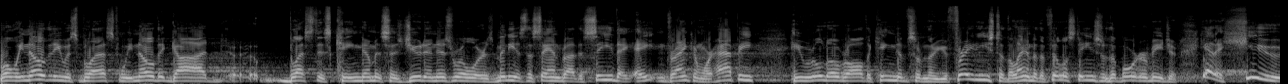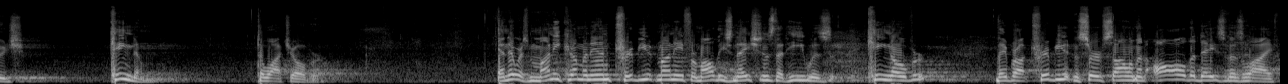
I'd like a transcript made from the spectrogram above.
Well, we know that he was blessed. We know that God blessed his kingdom. It says Judah and Israel were as many as the sand by the sea. They ate and drank and were happy. He ruled over all the kingdoms from the Euphrates to the land of the Philistines to the border of Egypt. He had a huge kingdom to watch over. And there was money coming in, tribute money from all these nations that he was king over. They brought tribute and served Solomon all the days of his life.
